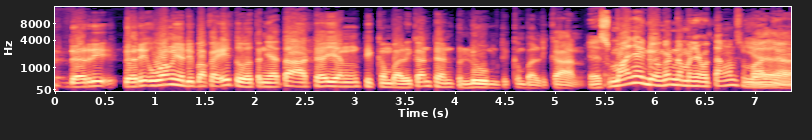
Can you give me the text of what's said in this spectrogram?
dari dari uang yang dipakai itu ternyata ada yang dikembalikan dan belum dikembalikan. Ya semuanya dong kan namanya utang kan semuanya. Ya.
